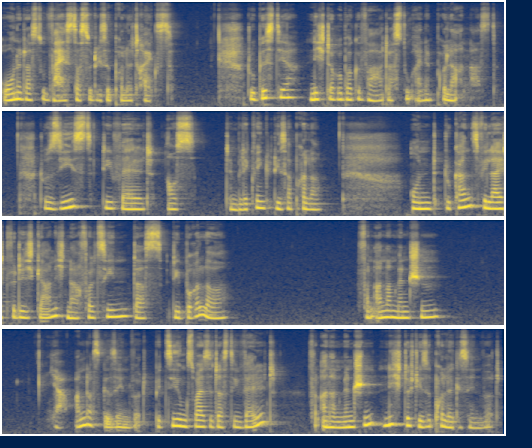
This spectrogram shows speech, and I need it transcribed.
ohne dass du weißt, dass du diese Brille trägst. Du bist dir nicht darüber gewahr, dass du eine Brille anhast. Du siehst die Welt aus dem Blickwinkel dieser Brille. Und du kannst vielleicht für dich gar nicht nachvollziehen, dass die Brille von anderen Menschen ja anders gesehen wird, beziehungsweise dass die Welt von anderen Menschen nicht durch diese Brille gesehen wird.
